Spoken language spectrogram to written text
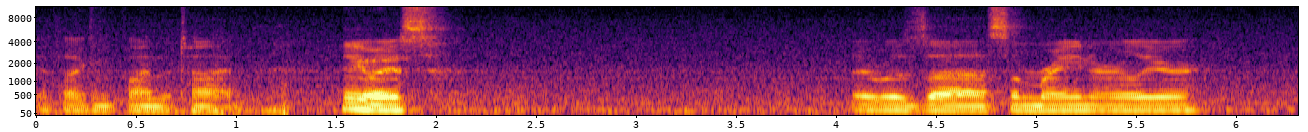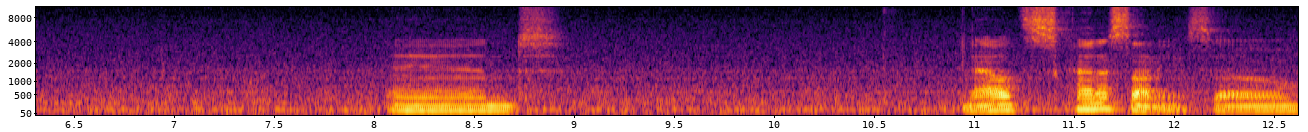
if I can find the time. Anyways, there was uh, some rain earlier, and now it's kind of sunny, so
